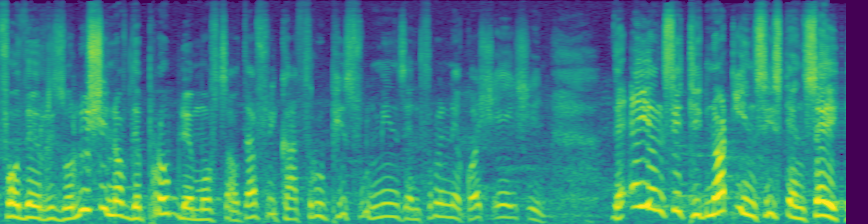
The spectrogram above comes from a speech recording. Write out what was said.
for the resolution of the problem of South Africa through peaceful means and through negotiation, The ANC did not insist and say,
